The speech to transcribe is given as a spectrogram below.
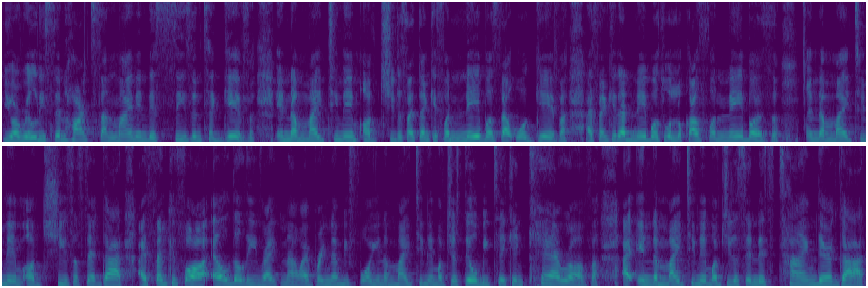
You're releasing hearts and mind in this season to give in the mighty name of Jesus. I thank you for neighbors that will give. I thank you that neighbors will look out for neighbors in the mighty name of Jesus, dear God. I thank you for our elderly right now. I bring them before you in the mighty name of Jesus. They will be taken care of I, in the mighty name of Jesus in this time, dear God.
